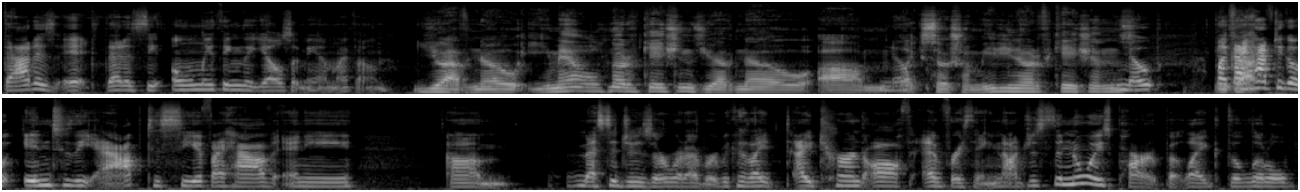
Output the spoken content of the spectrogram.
that is it. That is the only thing that yells at me on my phone. You have no email notifications. You have no um, Nope. like social media notifications. Nope. Like I have to go into the app to see if I have any um, messages or whatever because I I turned off everything, not just the noise part, but like the little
